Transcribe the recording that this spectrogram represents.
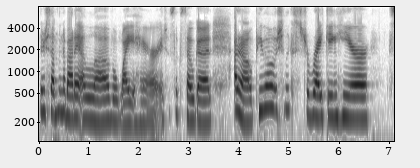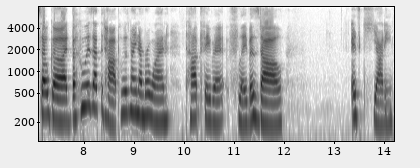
There's something about it. I love white hair. It just looks so good. I don't know. Peebo, she looks striking here. So good. But who is at the top? Who is my number one top favorite Flavas doll? It's Kiani.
